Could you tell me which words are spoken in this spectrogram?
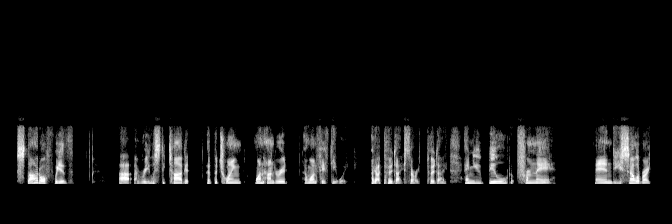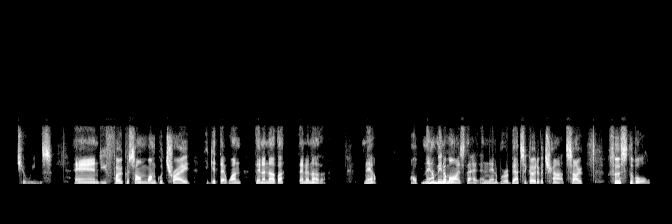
start off with uh, a realistic target of between 100 and 150 a week. Okay, per day, sorry, per day. And you build from there and you celebrate your wins and you focus on one good trade, you get that one, then another, then another. Now, I'll now minimize that and then we're about to go to the chart. So first of all,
